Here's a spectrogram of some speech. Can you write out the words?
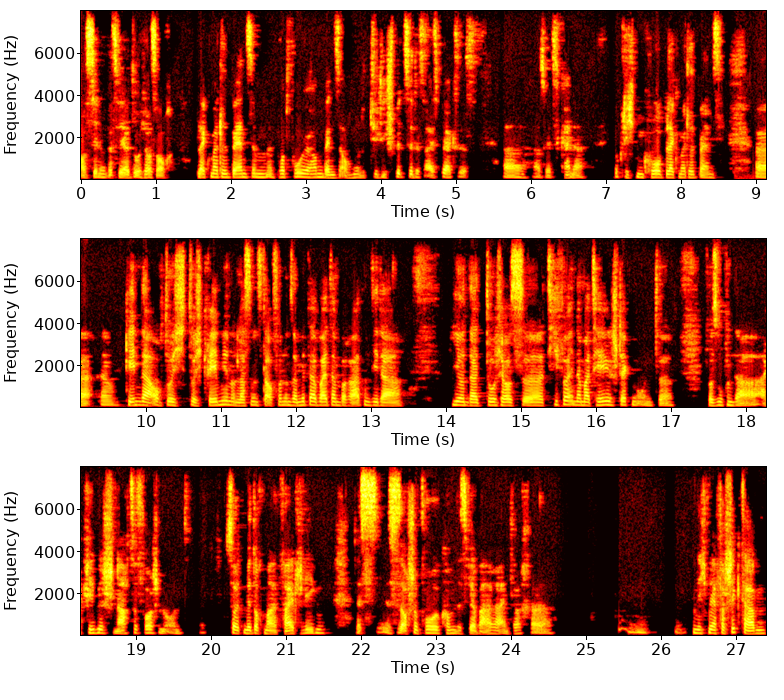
Auszählung, dass wir ja durchaus auch Black Metal Bands im, im Portfolio haben, wenn es auch nur natürlich die Spitze des Eisbergs ist. Äh, also jetzt keine wirklichen Core Black Metal Bands, äh, äh, gehen da auch durch, durch Gremien und lassen uns da auch von unseren Mitarbeitern beraten, die da hier und da durchaus äh, tiefer in der Materie stecken und äh, versuchen da akribisch nachzuforschen und sollten wir doch mal falsch liegen. Es, es ist auch schon vorgekommen, dass wir Ware einfach äh, nicht mehr verschickt haben,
